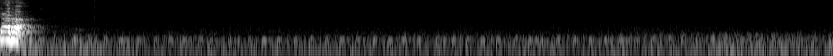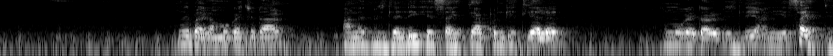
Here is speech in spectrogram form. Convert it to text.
करा. हे बघा मुगाची डाळ पाण्यात भिजलेली हे साहित्य आपण घेतलेलं. हे मुगा डाळ भिजली आणि हे साहित्य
